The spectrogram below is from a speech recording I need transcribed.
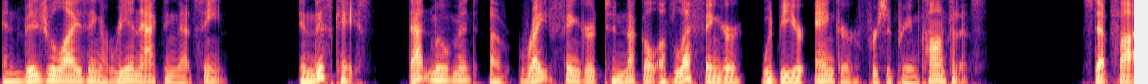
and visualizing or reenacting that scene. In this case, that movement of right finger to knuckle of left finger would be your anchor for supreme confidence. Step 5.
